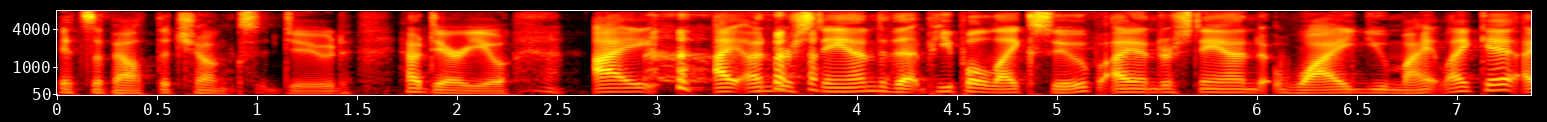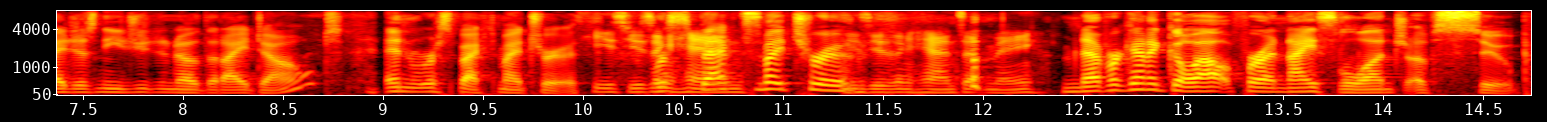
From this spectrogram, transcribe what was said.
it's about the chunks, dude. How dare you? I I understand that people like soup. I understand why you might like it. I just need you to know that I don't and respect my truth. He's using respect hands. my truth. He's using hands at me. I'm never gonna go out for a nice lunch of soup.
